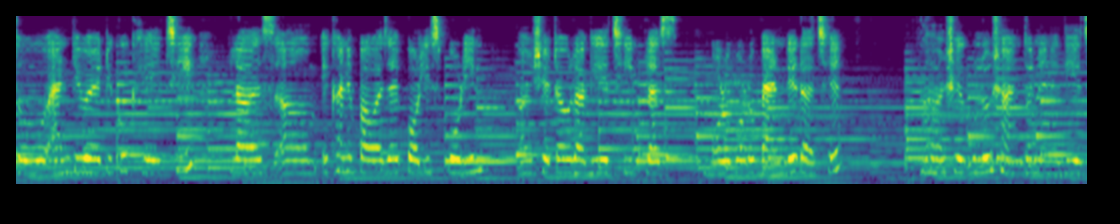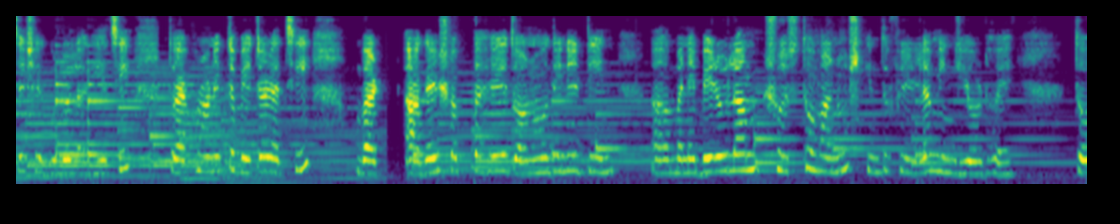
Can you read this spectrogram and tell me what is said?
তো অ্যান্টিবায়োটিকও খেয়েছি, প্লাস এখানে পাওয়া যায় পলিস্পোরিন সেটাও লাগিয়েছি, প্লাস বড় বড় ব্যান্ডেড আছে। সেগুলো সায়ন্তন এনে দিয়েছে, সেগুলো লাগিয়েছি। তো এখন অনেকটা বেটার আছি। বাট আগের সপ্তাহে জন্মদিনের দিন মানে বেরোলাম সুস্থ মানুষ, কিন্তু ফিরলাম ইনজিওর্ড হয়ে। তো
